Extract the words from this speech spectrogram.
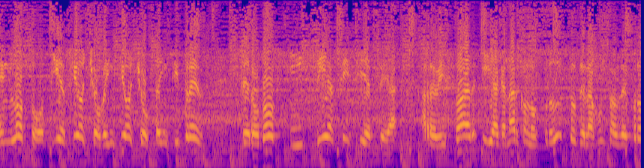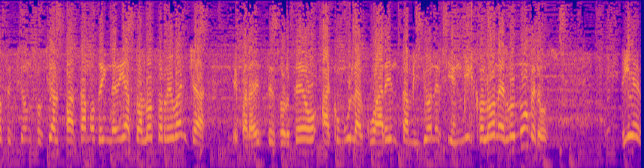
en loto 18, 28, 23, 02 y 17. A, a revisar y a ganar con los productos de la Junta de Protección Social. Pasamos de inmediato a Loto Revancha, que para este sorteo acumula 40 millones 100 mil colones. Los números 10,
